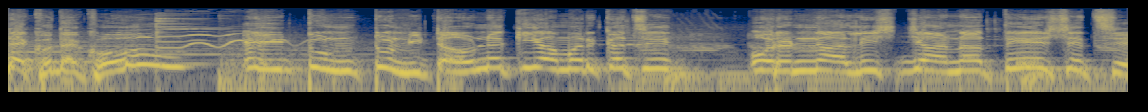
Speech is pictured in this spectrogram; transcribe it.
দেখো দেখো এই টুনটুনিটাও নাকি আমার কাছে ওর নালিশ জানাতে এসেছে।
